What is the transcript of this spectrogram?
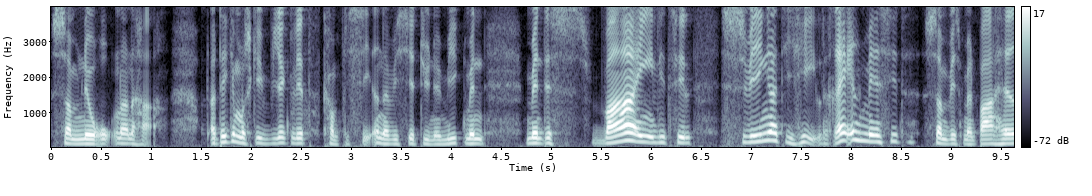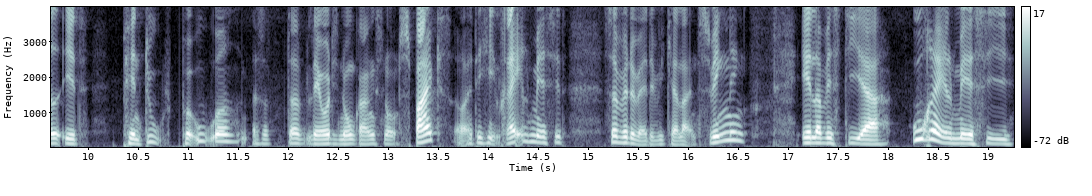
som neuronerne har og det kan måske virke lidt kompliceret, når vi siger dynamik, men, men det svarer egentlig til, svinger de helt regelmæssigt, som hvis man bare havde et pendul på uret, altså der laver de nogle gange sådan nogle spikes, og er det helt regelmæssigt, så vil det være det, vi kalder en svingning. Eller hvis de er uregelmæssige,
